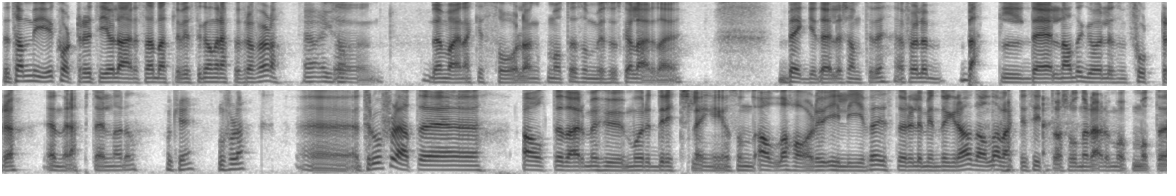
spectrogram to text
det tar mye kortere tid å lære seg battle hvis du kan rappe fra før, da. Ja, ikke så den veien er ikke så lang, på en måte, som hvis du skal lære deg begge deler samtidig. Jeg føler battle-delen av det går liksom fortere det. da Ok, Hvorfor det? Eh, jeg tror fordi at eh, alt det der med humor, drittslenging og sånn, alle har det jo i livet i større eller mindre grad. Alle har vært i situasjoner der du må på en måte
